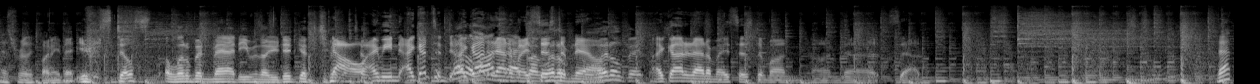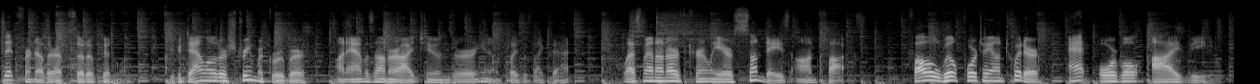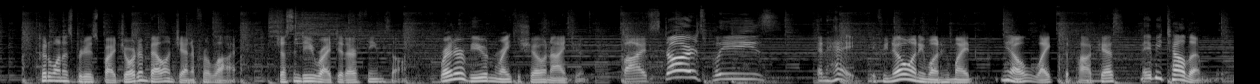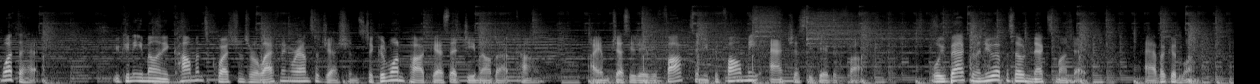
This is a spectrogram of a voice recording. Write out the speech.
That's really funny that you're still a little bit mad, even though you did get the No, chance to- I mean, I got to, Not I a got it out of my but a system little- now. a little bit. I got it out of my system on on uh, Seth. That's it for another episode of Good One. You can download or stream MacGruber on Amazon or iTunes or, you know, places like that. Last Man on Earth currently airs Sundays on Fox. Follow Will Forte on Twitter at Orville IV. Good One is produced by Jordan Bell and Jennifer Lai. Justin D. Wright did our theme song. Write a review and rate the show on iTunes. Five stars, please! And hey, if you know anyone who might, you know, like the podcast, maybe tell them. What the heck? You can email any comments, questions, or laughing around suggestions to goodonepodcast at gmail.com. I am Jesse David Fox, and you can follow me at Jesse David Fox. We'll be back with a new episode next Monday. Have a good one.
